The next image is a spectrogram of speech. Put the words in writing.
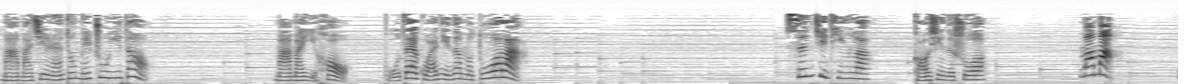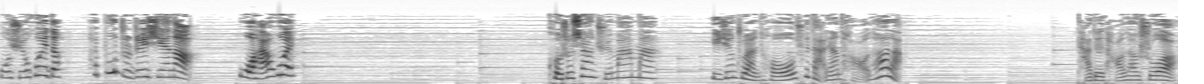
妈妈竟然都没注意到。妈妈以后不再管你那么多啦。森吉听了，高兴的说：“妈妈，我学会的还不止这些呢，我还会。”可是象群妈妈已经转头去打量淘淘了。他对淘淘说：“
